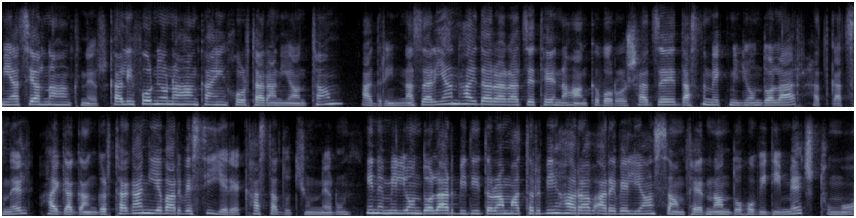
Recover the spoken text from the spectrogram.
Միացյալ Նահանգներ. Կալիֆոռնիա նահանգային խորհրդարանի անդամ Ադրին Նազարյան հայտարարած է թե նահանգը որոշած է 11 միլիոն դոլար հատկացնել հայկական գրթական եւ արվեստի 3 հաստատություններուն 9 միլիոն դոլար պիտի դրամատրվի հարավ արևելյան Սան Ֆերնանդո հովիդի մեջ Թումո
